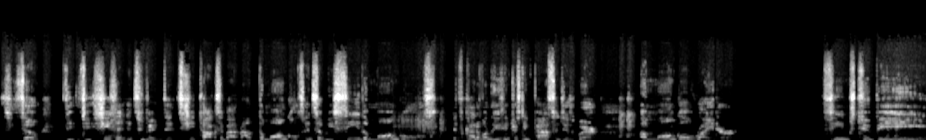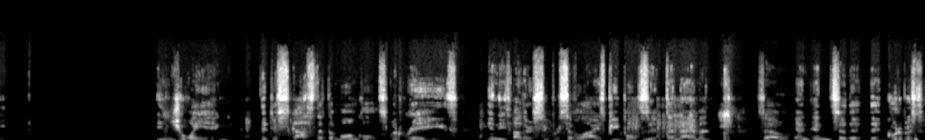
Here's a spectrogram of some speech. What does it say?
so she's a, it's, she talks about the Mongols, and so we see the Mongols. It's kind of one of these interesting passages where a Mongol writer seems to be enjoying the disgust that the Mongols would raise in these other super civilized peoples, the Naiman. So, and, and so the, the Gurbasu,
